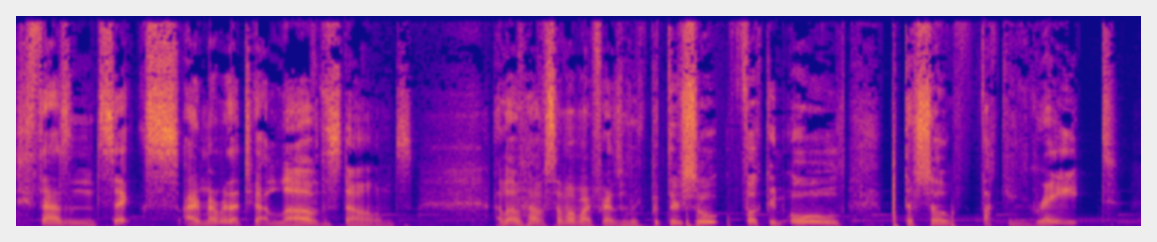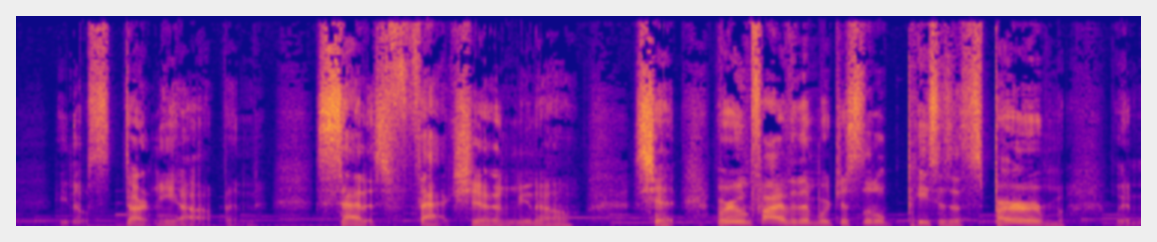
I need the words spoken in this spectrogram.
2006. I remember that too. I love the Stones. I love how some of my friends are like, but they're so fucking old, but they're so fucking great you know, start me up and satisfaction, you know. Shit. Maroon 5 of them were just little pieces of sperm when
